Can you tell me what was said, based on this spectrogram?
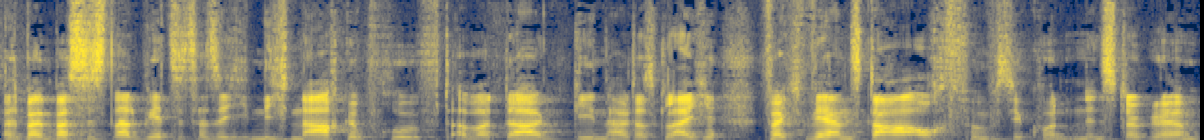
Also beim Bassisten haben wir jetzt tatsächlich nicht nachgeprüft, aber da gehen halt das Gleiche. Vielleicht wären es da auch fünf Sekunden Instagram.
